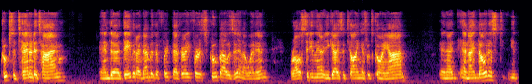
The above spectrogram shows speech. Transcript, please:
groups of ten at a time. And uh, David, I remember the fir- that very first group I was in. I went in. We're all sitting there. You guys are telling us what's going on, and I and I noticed you,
